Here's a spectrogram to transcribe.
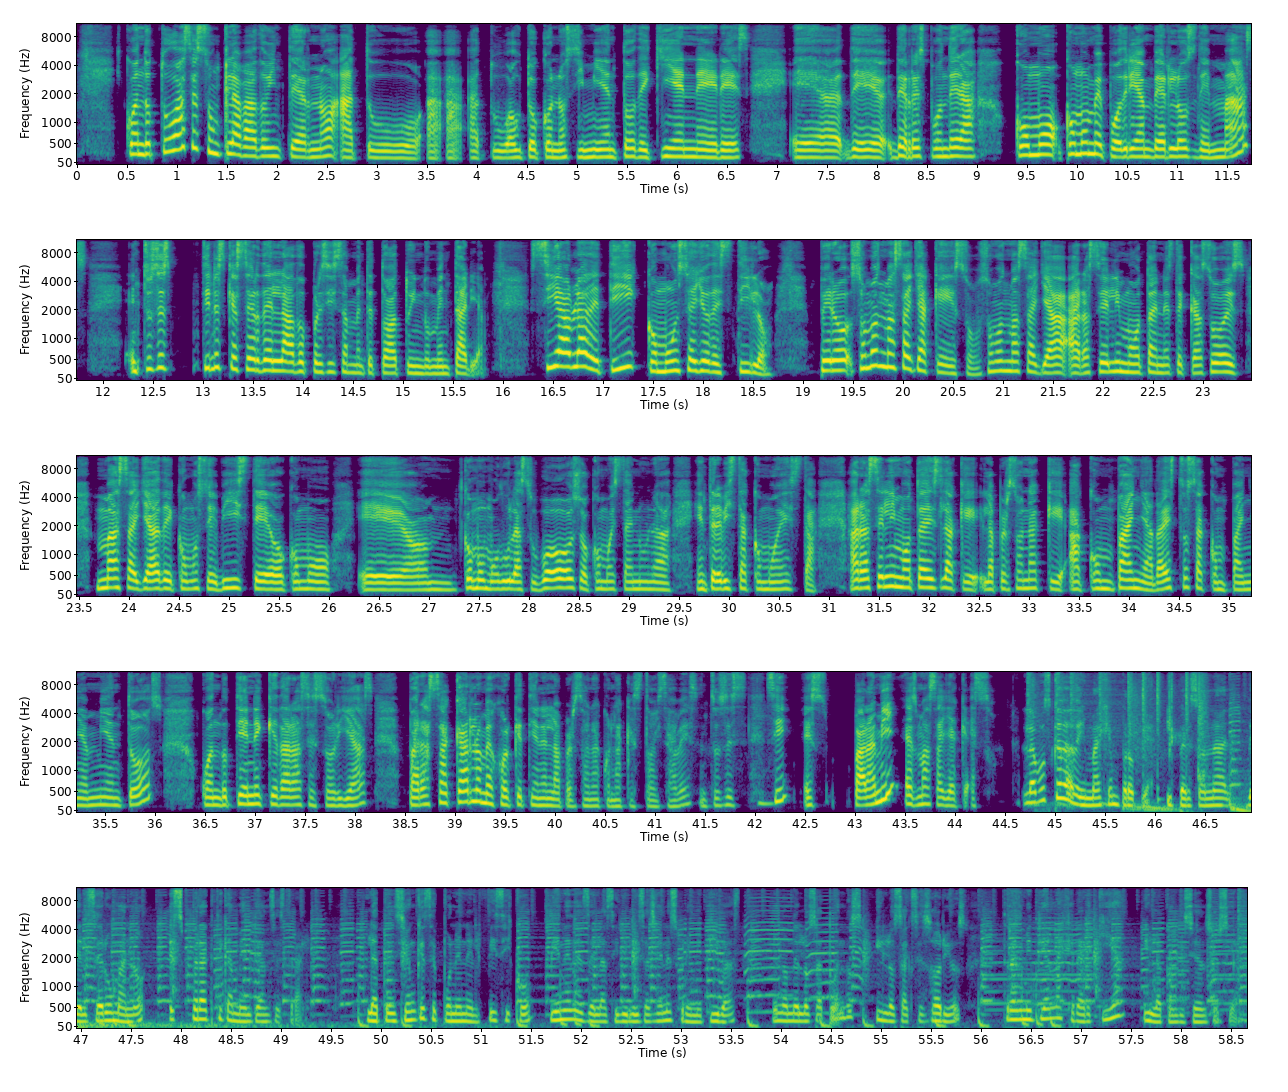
Cuando tú haces un clavado interno a tu, a, tu autoconocimiento de quién eres, eh, de, de, responder a cómo, cómo me podrían ver los demás, entonces tienes que hacer de lado precisamente toda tu indumentaria. Sí habla de ti como un sello de estilo, pero somos más allá que eso, somos más allá. Araceli Mota en este caso es más allá de cómo se viste o cómo, eh, cómo modula su voz o cómo está en una entrevista como esta. Araceli Mota es la, que, la persona que acompaña, da estos acompañamientos cuando tiene que dar asesorías para sacar lo mejor que tiene la persona con la que estoy, ¿sabes? Entonces, sí, es, para mí es más allá que eso. La búsqueda de imagen propia y personal del ser humano es prácticamente ancestral. La atención que se pone en el físico viene desde las civilizaciones primitivas, en donde los atuendos y los accesorios transmitían la jerarquía y la condición social.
